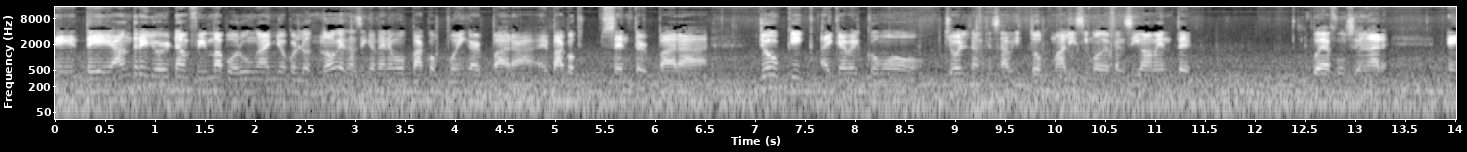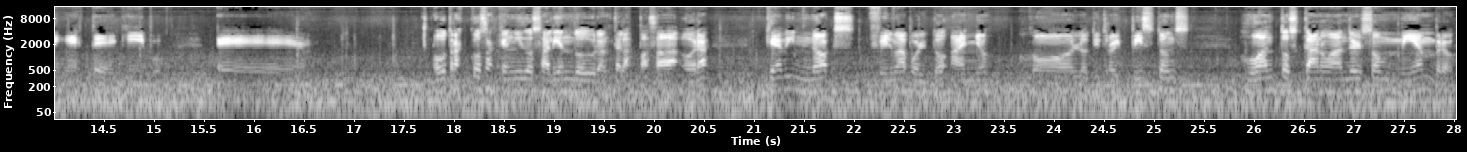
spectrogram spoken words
Eh, de Andre Jordan firma por un año con los Nuggets, así que tenemos backup point para el backup center para Joe Kick. Hay que ver cómo Jordan, que se ha visto malísimo defensivamente, puede funcionar en este equipo. Eh, otras cosas que han ido saliendo durante las pasadas horas. Kevin Knox firma por dos años con los Detroit Pistons. Juan Toscano Anderson, miembro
